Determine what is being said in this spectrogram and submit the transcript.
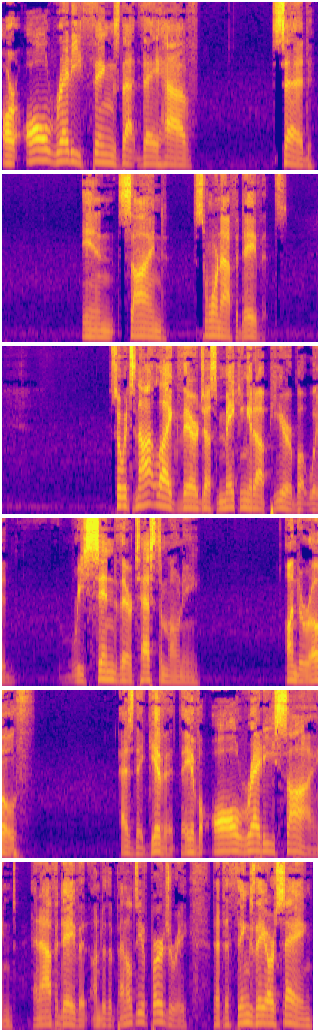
are already things that they have said in signed sworn affidavits. So it's not like they're just making it up here, but would rescind their testimony under oath as they give it. They have already signed an affidavit under the penalty of perjury that the things they are saying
